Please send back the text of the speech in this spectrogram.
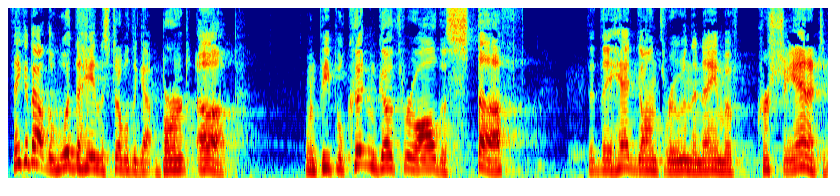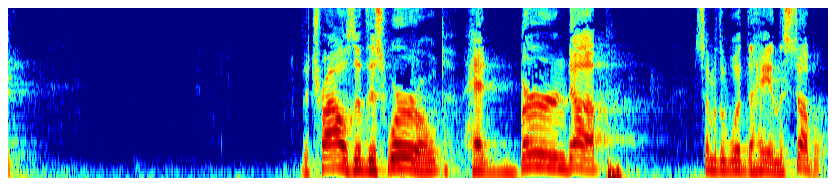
Think about the wood, the hay, and the stubble that got burnt up when people couldn't go through all the stuff that they had gone through in the name of Christianity. The trials of this world had burned up some of the wood, the hay, and the stubble.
